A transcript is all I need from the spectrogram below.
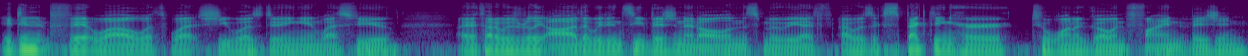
it didn't fit well with what she was doing in Westview. I thought it was really odd that we didn't see Vision at all in this movie. I, I was expecting her to want to go and find Vision.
